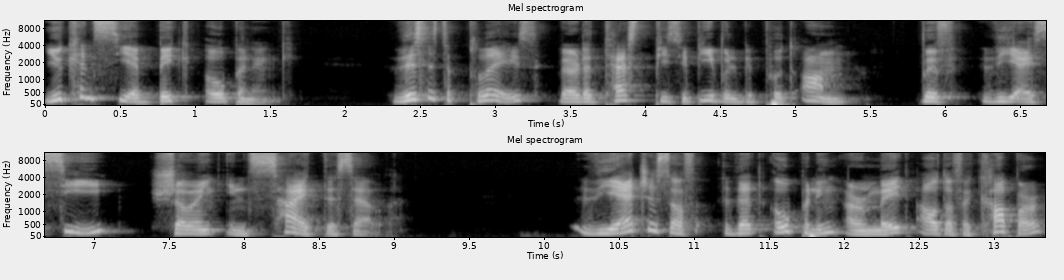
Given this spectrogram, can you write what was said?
you can see a big opening. This is the place where the test PCB will be put on, with the IC showing inside the cell. The edges of that opening are made out of a copper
